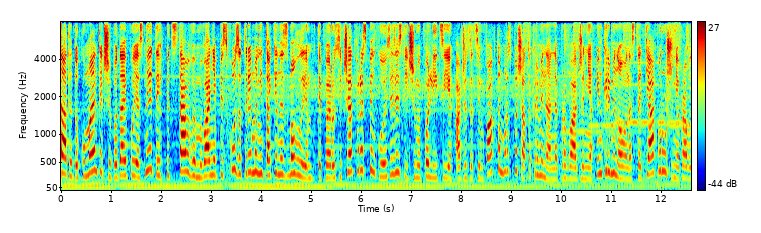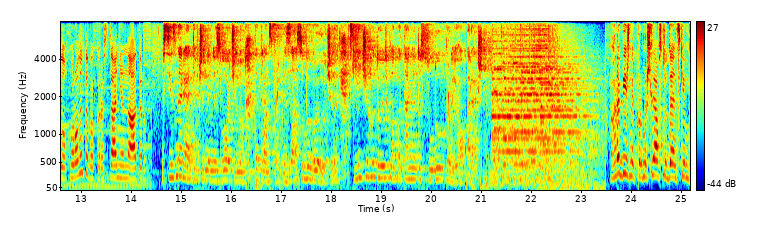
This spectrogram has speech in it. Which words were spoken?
Надати документи чи бодай пояснити підстави вимивання піску затримані так і не змогли. Тепер усі четверо спілкуються зі слідчими поліції, адже за цим фактом розпочато кримінальне провадження. Інкримінована стаття порушення правил охорони та використання надр. Всі знаряддя вчинення злочину та транспортні засоби вилучили. Слідчі готують клопотання до суду про його арешт. Грабіжник промишляв студентським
